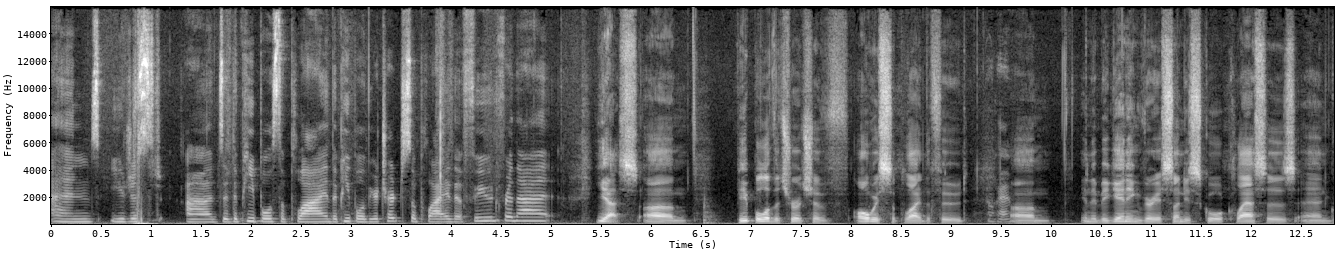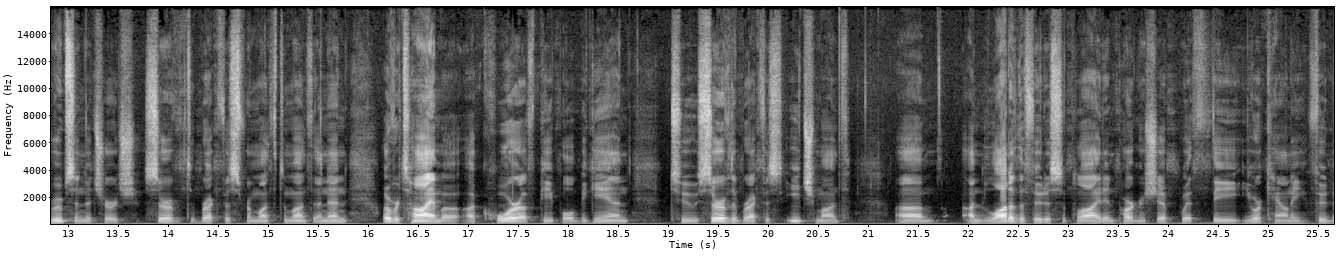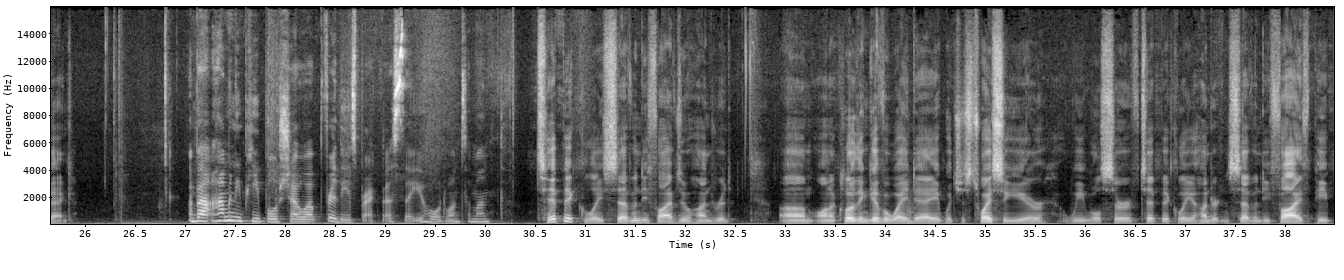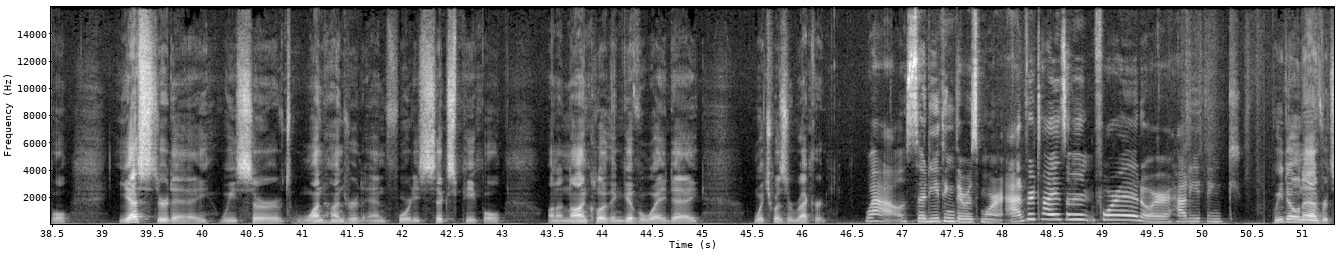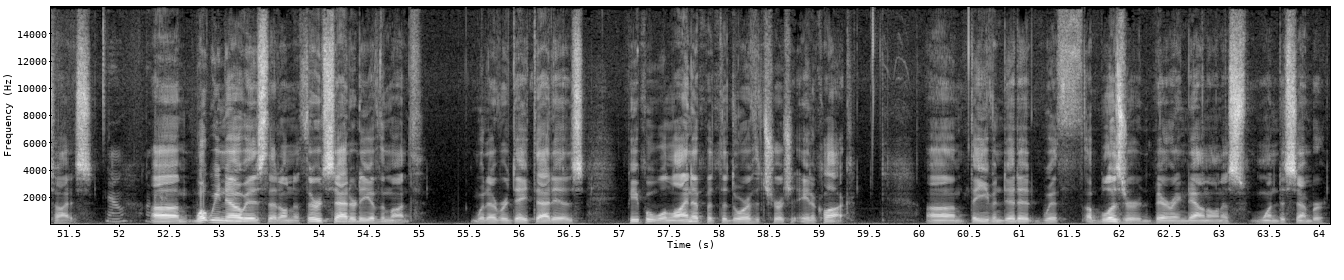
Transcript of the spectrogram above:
And you just, uh, did the people supply, the people of your church supply the food for that? Yes. Um, people of the church have always supplied the food. Okay. Um, in the beginning, various Sunday school classes and groups in the church served breakfast from month to month. And then over time, a, a core of people began to serve the breakfast each month. Um, a lot of the food is supplied in partnership with the York County Food Bank. About how many people show up for these breakfasts that you hold once a month? Typically 75 to 100. Um, on a clothing giveaway day, which is twice a year, we will serve typically 175 people. Yesterday, we served 146 people on a non clothing giveaway day, which was a record. Wow. So do you think there was more advertisement for it, or how do you think? We don't advertise. No? Okay. Um, what we know is that on the third Saturday of the month, whatever date that is, people will line up at the door of the church at 8 o'clock. Um, they even did it with a blizzard bearing down on us one December.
